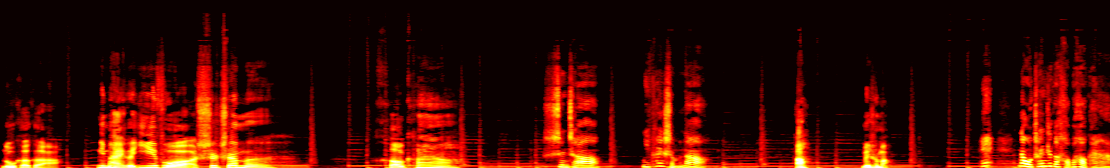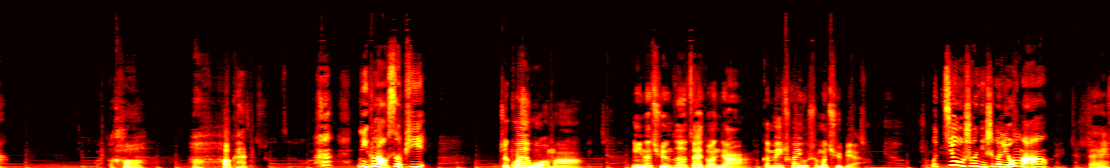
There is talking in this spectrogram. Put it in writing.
陆可可啊，你买个衣服是这么好看啊？沈城，你看什么呢？啊，没什么。哎，那我穿这个好不好看啊？好，好好看。哼，你个老色批！这怪我吗？你那裙子再短点跟没穿有什么区别？我就说你是个流氓！哎，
